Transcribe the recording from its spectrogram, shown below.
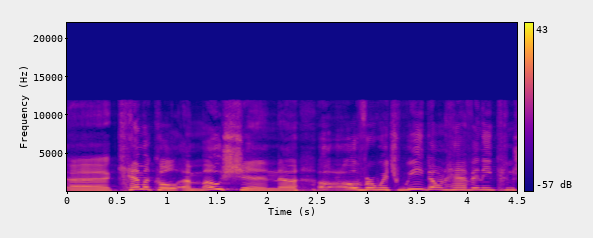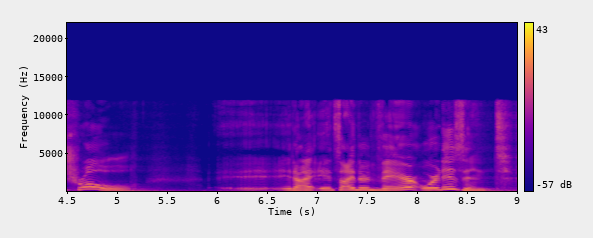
uh, chemical emotion uh, over which we don't have any control. It, it, it's either there or it isn't.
